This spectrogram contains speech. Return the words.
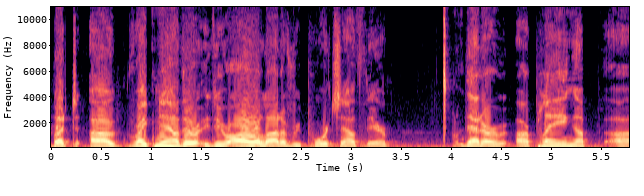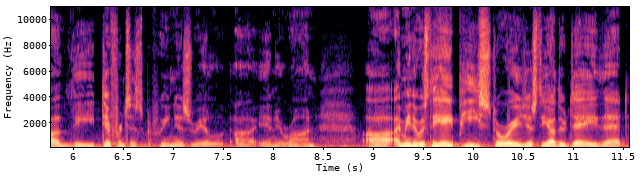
But uh, right now, there there are a lot of reports out there that are, are playing up uh, the differences between Israel uh, and Iran. Uh, I mean, there was the AP story just the other day that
